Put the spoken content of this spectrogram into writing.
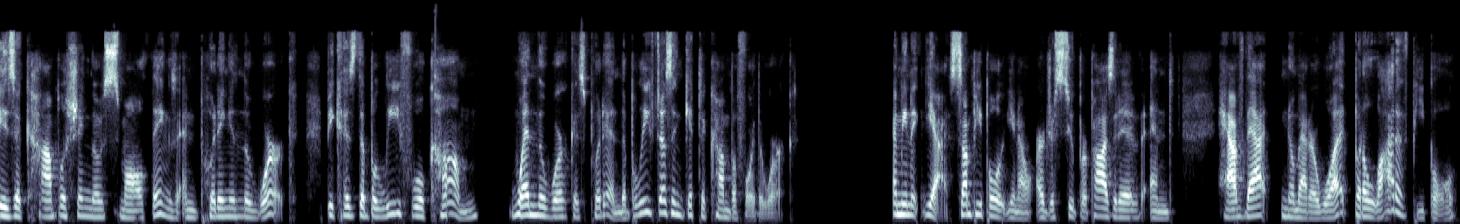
is accomplishing those small things and putting in the work because the belief will come when the work is put in. The belief doesn't get to come before the work. I mean, yeah, some people, you know, are just super positive and have that no matter what, but a lot of people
